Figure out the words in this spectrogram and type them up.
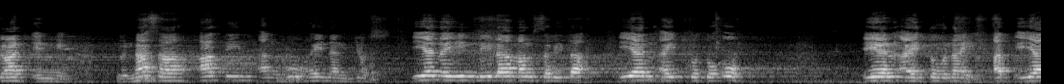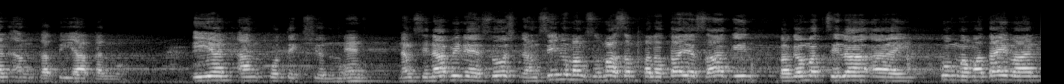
God in me. So, nasa atin ang buhay ng Diyos. Iyan ay hindi lamang salita, iyan ay totoo. Iyan ay tunay at iyan ang katiyakan mo. Iyan ang proteksyon mo. Amen. Nang sinabi ni Jesus, nang sino mang sumasampalataya sa akin, bagamat sila ay kung mamatay man,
